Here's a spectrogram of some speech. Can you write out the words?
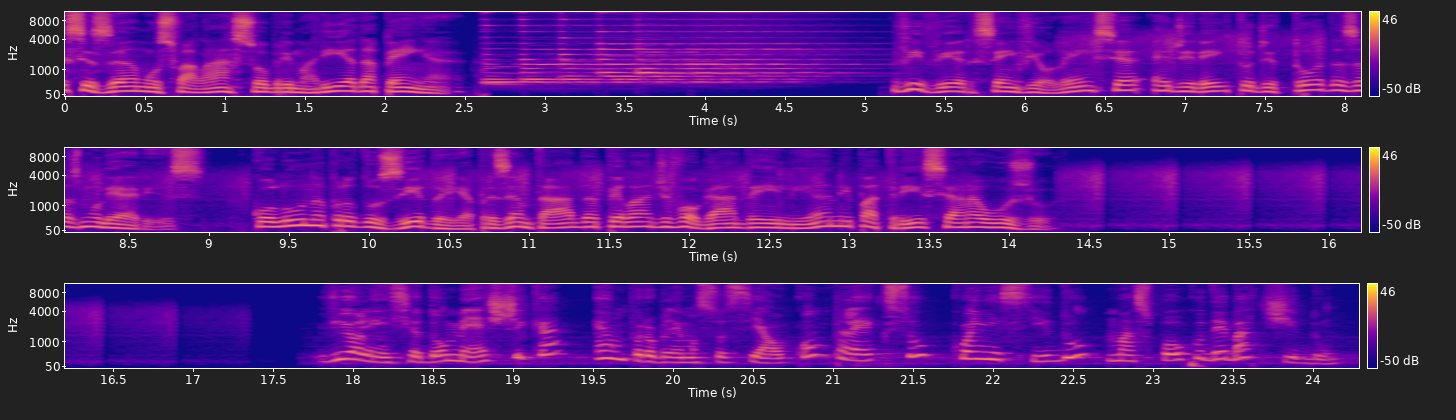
Precisamos falar sobre Maria da Penha. Viver sem violência é direito de todas as mulheres. Coluna produzida e apresentada pela advogada Eliane Patrícia Araújo. Violência doméstica é um problema social complexo, conhecido, mas pouco debatido.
